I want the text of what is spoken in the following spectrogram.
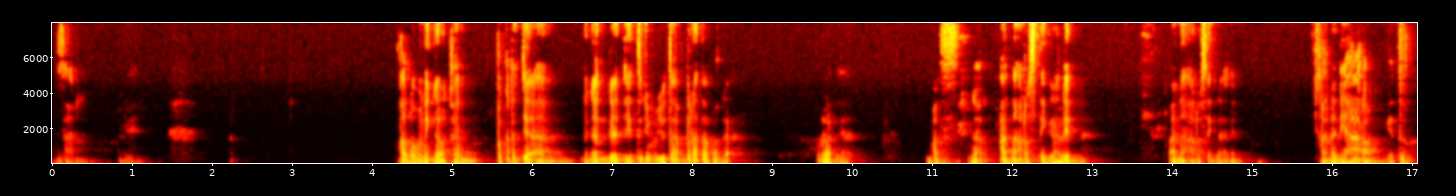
Besar. Kalau meninggalkan pekerjaan dengan gaji 70 juta berat apa enggak? Berat ya. Pas enggak, Anda harus tinggalin. Anda harus tinggalin. Karena ini haram gitu.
